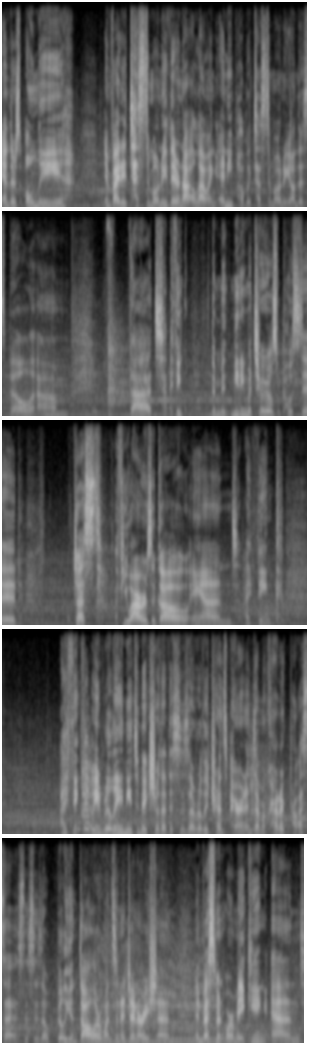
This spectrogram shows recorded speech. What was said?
and there's only invited testimony. They're not allowing any public testimony on this bill. Um, that I think the meeting materials were posted just a few hours ago, and I think I think that we really need to make sure that this is a really transparent and democratic process. This is a billion dollar, once in a generation investment we're making, and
